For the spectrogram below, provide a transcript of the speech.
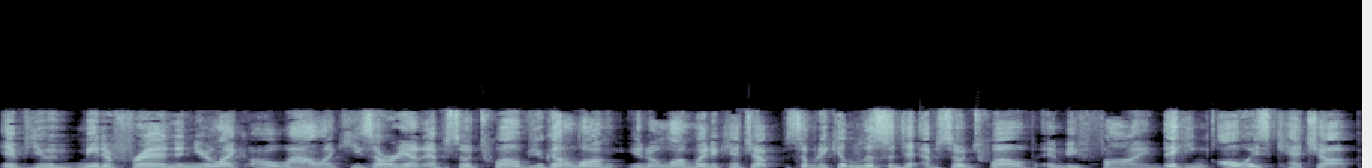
if you meet a friend and you're like, oh wow, like he's already on episode 12, you got a long, you know, long way to catch up. Somebody can listen to episode 12 and be fine. They can always catch up.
